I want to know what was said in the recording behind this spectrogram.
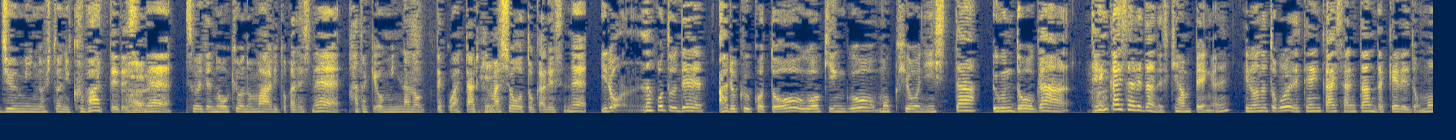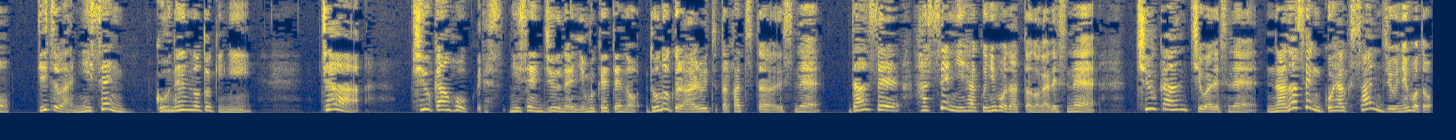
住民の人に配ってですね、はい、それで農協の周りとかですね畑をみんな乗ってこうやって歩きましょうとかですね、はい、いろんなことで歩くことをウォーキングを目標にした運動が展開されたんです、はい、キャンペーンがね。いろんなところで展開されたんだけれども実は2005年の時にじゃあ中間報告です。2010年に向けてのどのくらい歩いてたかって言ったらですね男性8202歩だったのがですね中間値はですね7532歩と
